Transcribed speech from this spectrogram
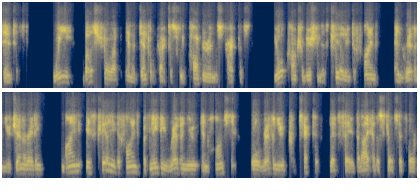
dentist. We both show up in a dental practice. We partner in this practice. Your contribution is clearly defined and revenue generating. Mine is clearly defined, but maybe revenue enhancing or revenue protective. Let's say that I have a skill set for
